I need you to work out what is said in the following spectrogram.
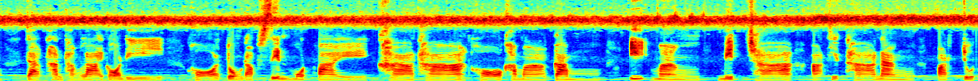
ำจากท่านทั้งหลายก็ดี ขอจงดับสิ้นหมดไป คาถาขอขมากรรม อิมัง มิจฉาอธิฐานัง ปัจจุด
